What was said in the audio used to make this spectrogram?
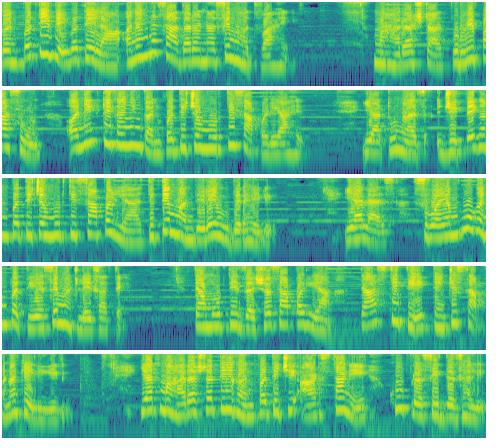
गणपती देवतेला अनन्यसाधारण असे महत्त्व आहे. महाराष्ट्रात पूर्वीपासून अनेक ठिकाणी गणपतीच्या मूर्ती सापडल्या आहेत. यातूनच जिथे गणपतीच्या मूर्ती सापडल्या तिथे मंदिरे उभे राहिले. यालाच स्वयंभू गणपती असे म्हटले जाते. त्या मूर्ती जशा सापडल्या त्या स्थितीत त्यांची स्थापना केली गेली. यात महाराष्ट्रातील गणपतीची आठ स्थाने खूप प्रसिद्ध झाली.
